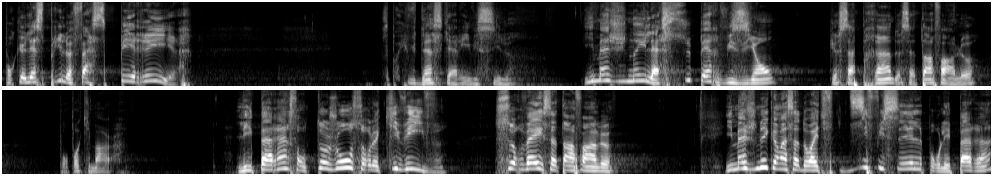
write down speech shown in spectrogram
pour que l'esprit le fasse périr. C'est pas évident ce qui arrive ici. Là. Imaginez la supervision que ça prend de cet enfant-là pour pas qu'il meure. Les parents sont toujours sur le qui-vive, surveillent cet enfant-là. Imaginez comment ça doit être difficile pour les parents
